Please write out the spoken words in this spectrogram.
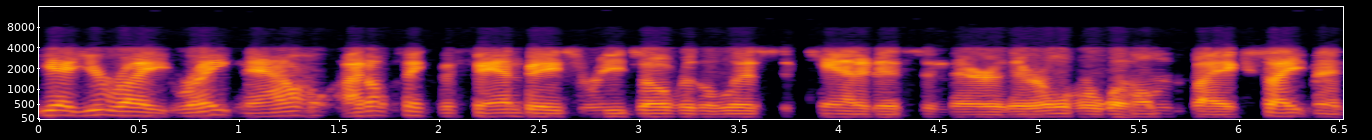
yeah, you're right. Right now, I don't think the fan base reads over the list of candidates and they're they're overwhelmed by excitement.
